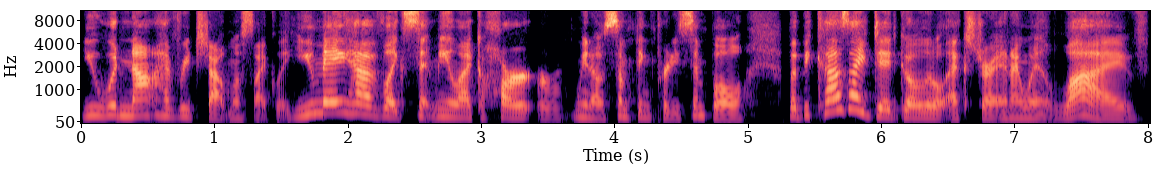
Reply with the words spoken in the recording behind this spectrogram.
You would not have reached out, most likely. You may have like sent me like a heart or, you know, something pretty simple. But because I did go a little extra and I went live,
